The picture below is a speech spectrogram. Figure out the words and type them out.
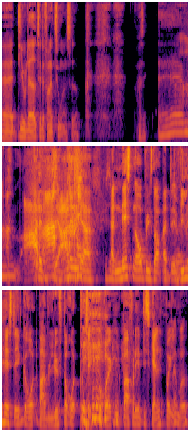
øh, de er jo lavet til det fra naturens side. Øhm, ah, det, ja, det, jeg, jeg er næsten overbevist om, at øh, vilde heste ikke går rundt og bare løfter rundt på ting på ryggen, bare fordi at de skal på en eller anden måde.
